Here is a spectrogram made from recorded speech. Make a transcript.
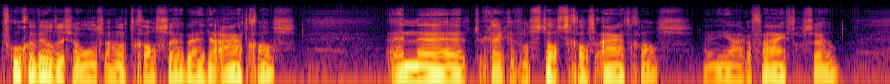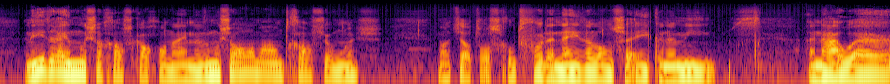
vroeger wilden ze ons aan het gas hebben, de aardgas. En uh, toen kregen we van stadsgas aardgas. In de jaren 50 of zo. En iedereen moest een gaskachel nemen. We moesten allemaal aan het gas, jongens. Want dat was goed voor de Nederlandse economie. En nou... Uh,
